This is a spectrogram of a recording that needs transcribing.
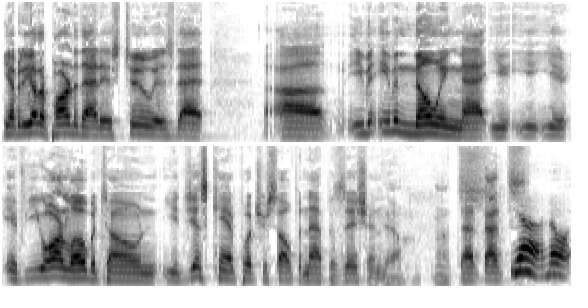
Yeah, but the other part of that is too is that uh, even even knowing that you, you, you if you are Lobaton, you just can't put yourself in that position. Yeah, that's... that that's yeah no,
